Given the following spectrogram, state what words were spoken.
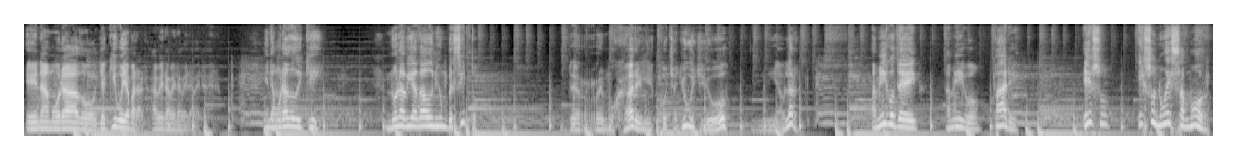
enamorado. Y aquí voy a parar. A ver, a ver, a ver, a ver, a ver. ¿Enamorado de qué? No le había dado ni un besito. De remojar el cochayuyo, ni hablar. Amigo Dave, amigo, pare. Eso, eso no es amor.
